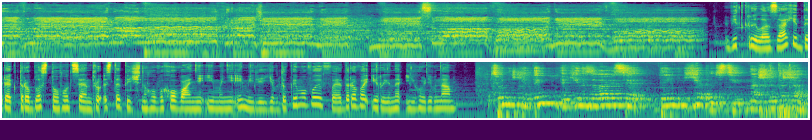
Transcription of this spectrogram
не вмерла України ні слава, ні. Відкрила захід директор обласного центру естетичного виховання імені Емілії Євдокимової Федорова Ірина Ігорівна. Сьогоднішній день, який називається День єдності нашої держави.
